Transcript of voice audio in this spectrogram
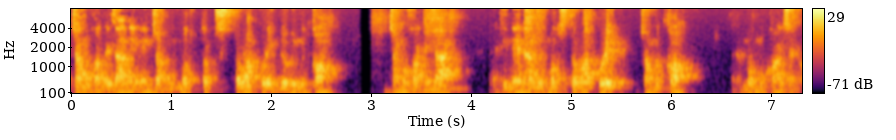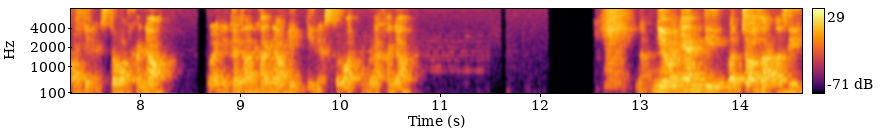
Trong một khoảng thời gian thì nên chọn một mốc stop loss cố định đối với một con. Trong một khoảng thời gian thì nên áp dụng mốc stop loss cố định cho một con. Mỗi một con sẽ có tỷ lệ stop loss khác nhau. Và những thời gian khác nhau thì tỷ lệ stop loss cũng là khác nhau. Dạ, nhiều anh em thì vẫn cho rằng là gì?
